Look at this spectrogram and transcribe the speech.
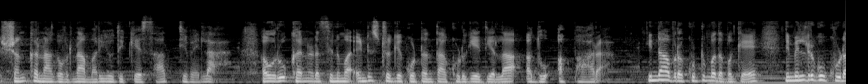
ಶಂಕರ್ನಾಗ್ ಅವ್ರನ್ನ ಮರೆಯೋದಿಕ್ಕೆ ಸಾಧ್ಯವೇ ಇಲ್ಲ. ಅವರು ಕನ್ನಡ ಸಿನಿಮಾ ಇಂಡಸ್ಟ್ರಿಗೆ ಕೊಟ್ಟಂತ ಕೊಡುಗೆ ಇದೆಯಲ್ಲ, ಅದು ಅಪಾರ. ಇನ್ನು ಅವರ ಕುಟುಂಬದ ಬಗ್ಗೆ ನಿಮ್ಮೆಲ್ಲರಿಗೂ ಕೂಡ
